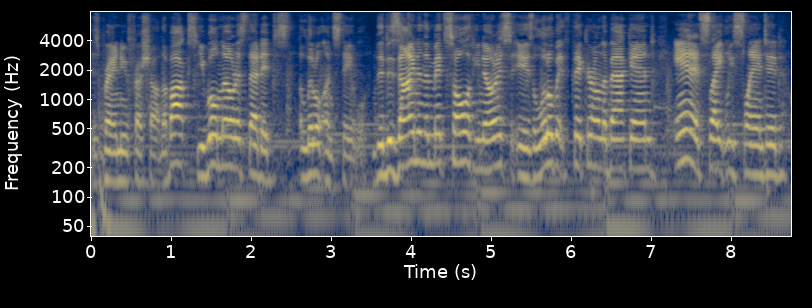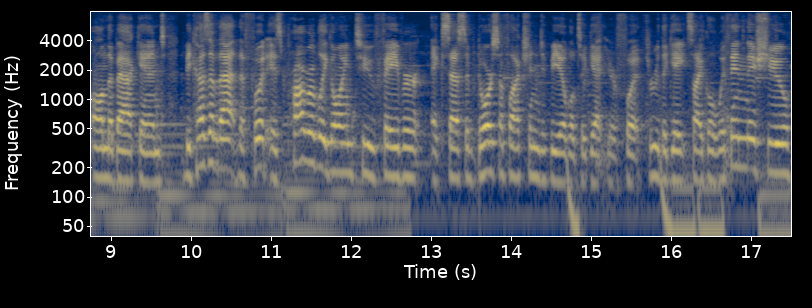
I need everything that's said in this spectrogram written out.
is brand new, fresh out of the box, you will notice that it's a little unstable. The design in the midsole, if you notice, is a little bit thicker on the back end and it's slightly slanted on the back end. Because of that, the foot is probably going to favor excessive dorsiflexion to be able to get your foot through the gait cycle within this shoe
